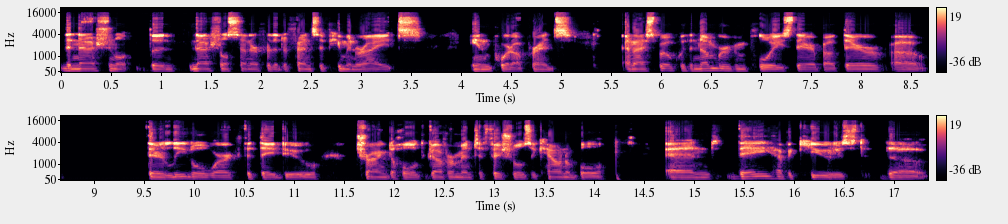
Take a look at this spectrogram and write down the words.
the national the national center for the defense of human rights in port-au-prince and i spoke with a number of employees there about their uh, their legal work that they do, trying to hold government officials accountable. And they have accused the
